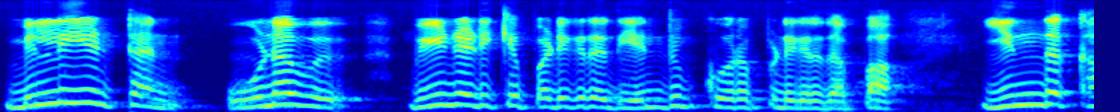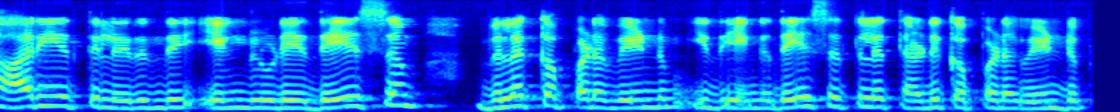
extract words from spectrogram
மில்லியன் டன் உணவு வீணடிக்கப்படுகிறது என்றும் கூறப்படுகிறது அப்பா. இந்த காரியத்திலிருந்து எங்களுடைய தேசம் விலக்கப்பட வேண்டும். இது எங்கள் தேசத்தில் தடுக்கப்பட வேண்டும்.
